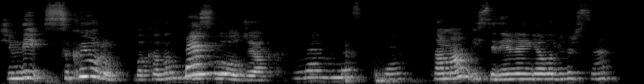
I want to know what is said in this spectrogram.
Şimdi sıkıyorum. Bakalım Ben- nasıl olacak. Ben bunu sıkacağım. Tamam. istediğin rengi alabilirsin.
